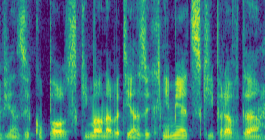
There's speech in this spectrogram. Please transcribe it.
w języku polskim, a nawet język niemiecki, prawda?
